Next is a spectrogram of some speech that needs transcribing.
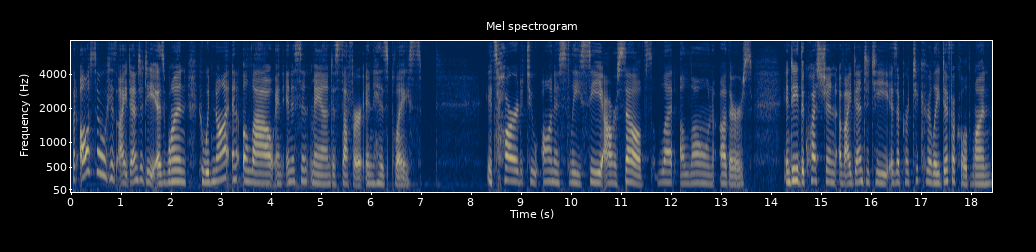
but also his identity as one who would not allow an innocent man to suffer in his place. It's hard to honestly see ourselves, let alone others. Indeed, the question of identity is a particularly difficult one.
